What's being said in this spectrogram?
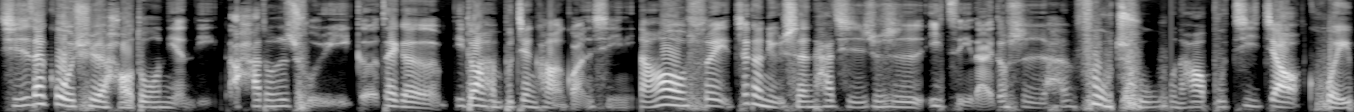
其实，在过去好多年里，他都是处于一个这个一段很不健康的关系。然后，所以这个女生她其实就是一直以来都是很付出，然后不计较回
